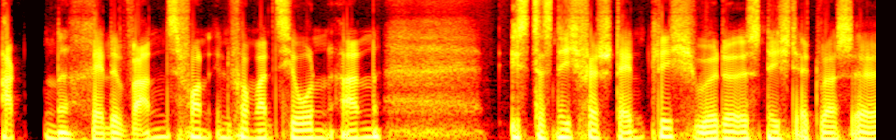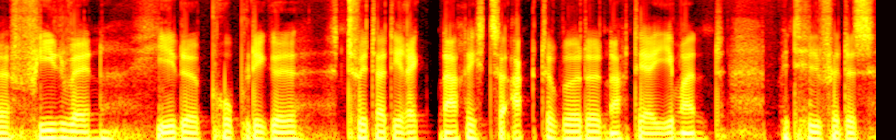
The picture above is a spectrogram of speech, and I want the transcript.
Aktenrelevanz von Informationen an. Ist das nicht verständlich? Würde es nicht etwas äh, viel, wenn jede publige Twitter-Direktnachricht zur Akte würde, nach der jemand mit Hilfe des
